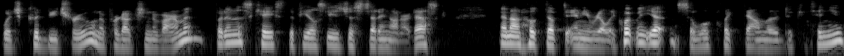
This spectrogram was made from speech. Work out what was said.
which could be true in a production environment, but in this case the PLC is just sitting on our desk and not hooked up to any real equipment yet, so we'll click Download to continue.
